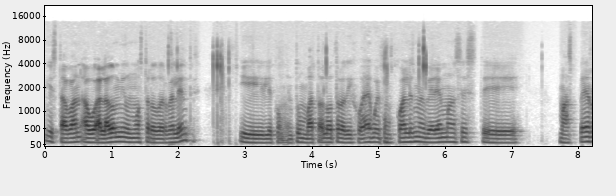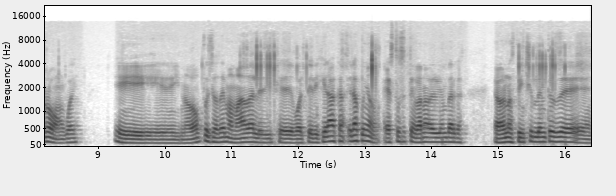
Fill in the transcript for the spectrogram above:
y estaban al lado mío un mostrador de lentes. Y le comentó un vato al otro, dijo, eh, güey, ¿con cuáles me veré más, este, más perro, güey? y no, pues yo de mamada le dije, volteé y dije, era, era cuñado, estos se te van a ver bien verga unos pinches lentes de,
